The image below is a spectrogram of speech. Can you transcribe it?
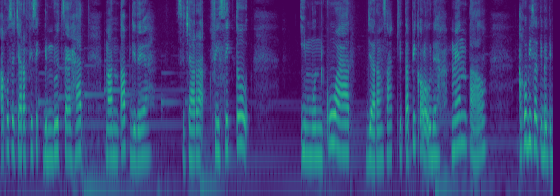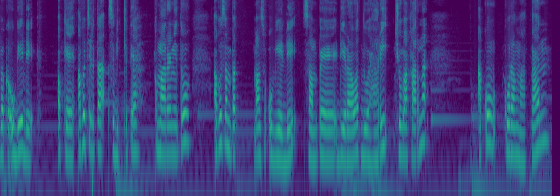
aku secara fisik gendut sehat mantap gitu ya secara fisik tuh imun kuat, jarang sakit. Tapi kalau udah mental, aku bisa tiba-tiba ke UGD. Oke, aku cerita sedikit ya. Kemarin itu aku sempat masuk UGD sampai dirawat dua hari cuma karena aku kurang makan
